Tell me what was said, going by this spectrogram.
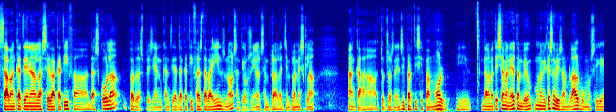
saben que tenen la seva catifa d'escola, però després hi ha quantitat de catifes de veïns, no? El Santiago Rossinyol sempre l'exemple més clar, en què tots els nens hi participen molt. I de la mateixa manera també una mica s'ha vist amb l'àlbum, o sigui,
